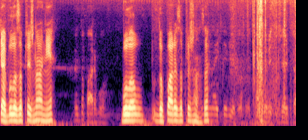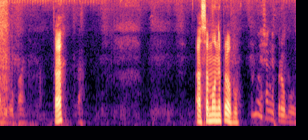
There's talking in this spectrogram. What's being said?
Чекай, була запряжна, ні? до пари було. Була до пари запряжна, так? Навіть відео. Там жеребця буде в парі. Так? А саму не пробував. Тому я ще не пробував.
